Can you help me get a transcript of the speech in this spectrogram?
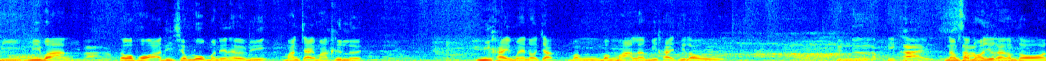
มีมีบ้าง มีบ้างครับแต่ว่าพออดีตแชมป์โลกมาเน้นให้แบบนี้มั่นใจมากขึ้นเลยมั่นใจครับมีใครอีกไหมนอกจากบางบางมาแล้วมีใครที่เราก็เทรนเนอร์ครับที่ค่ายนำสักน้อยชื่อการคำทร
